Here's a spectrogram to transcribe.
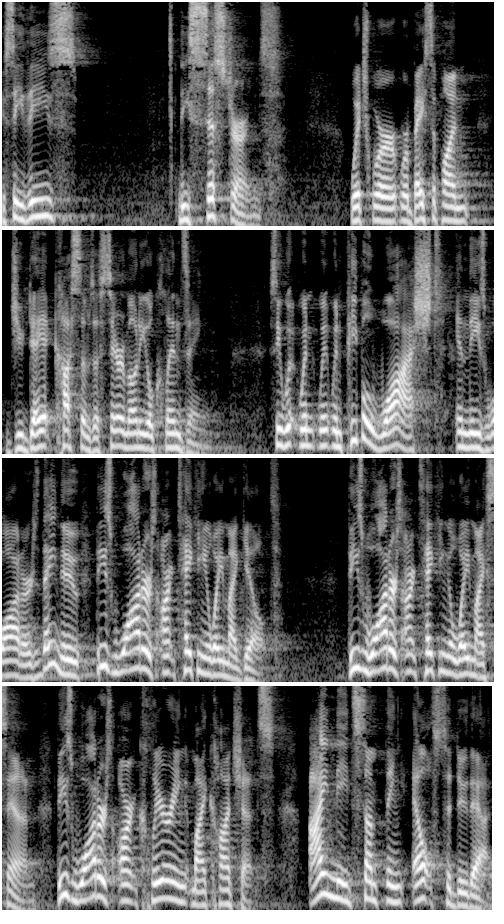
You see, these, these cisterns, which were, were based upon Judaic customs of ceremonial cleansing, See, when, when, when, people washed in these waters, they knew these waters aren't taking away my guilt. These waters aren't taking away my sin. These waters aren't clearing my conscience. I need something else to do that.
